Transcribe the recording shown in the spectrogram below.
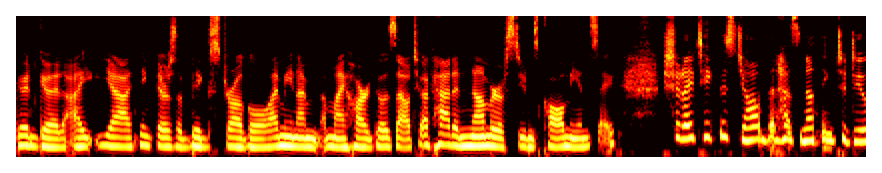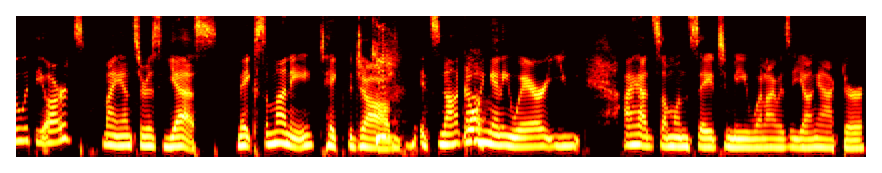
Good, good. I yeah, I think there's a big struggle. I mean, I'm my heart goes out to. I've had a number of students call me and say, "Should I take this job that has nothing to do with the arts?" My answer is yes. Make some money, take the job. It's not going yeah. anywhere. You I had someone say to me when I was a young actor,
